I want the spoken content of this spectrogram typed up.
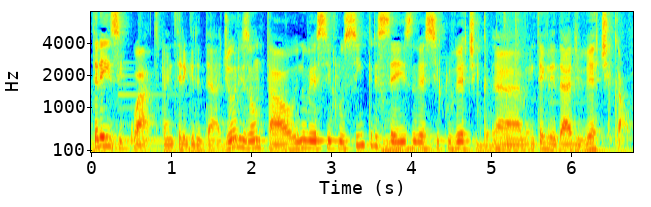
3 e 4 na integridade horizontal e no versículo 5 e 6 no versículo vertica, uh, integridade vertical.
